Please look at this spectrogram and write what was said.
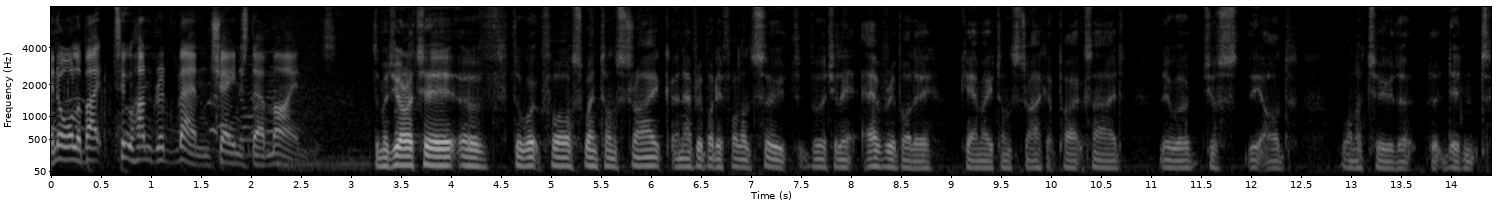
In all, about 200 men changed their minds. The majority of the workforce went on strike and everybody followed suit. Virtually everybody came out on strike at Parkside. There were just the odd one or two that, that didn't.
